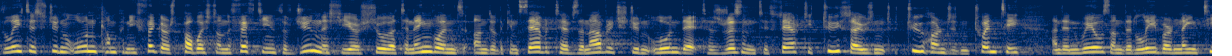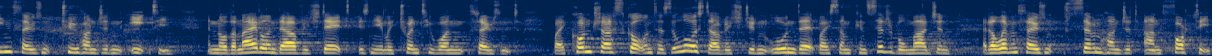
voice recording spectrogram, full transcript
The latest student loan company figures published on the 15th of June this year show that in England, under the Conservatives, an average student loan debt has risen to 32,220 and in Wales, under Labour, 19,280. In Northern Ireland, the average debt is nearly 21,000. By contrast, Scotland has the lowest average student loan debt by some considerable margin at 11,740.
